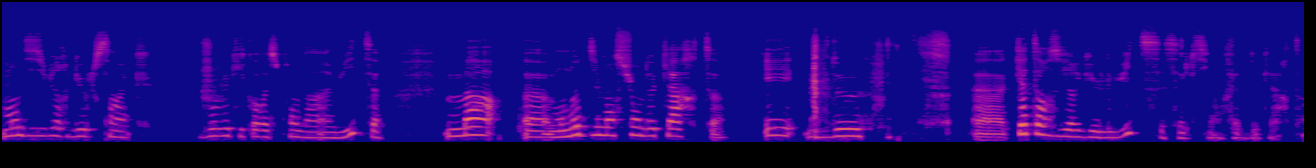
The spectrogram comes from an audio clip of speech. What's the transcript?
mon 18,5, je veux qu'il corresponde à un 8. Ma, euh, mon autre dimension de carte est de 14,8, euh, c'est celle-ci en fait de carte.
